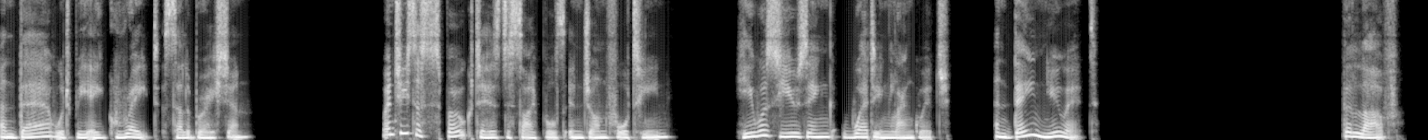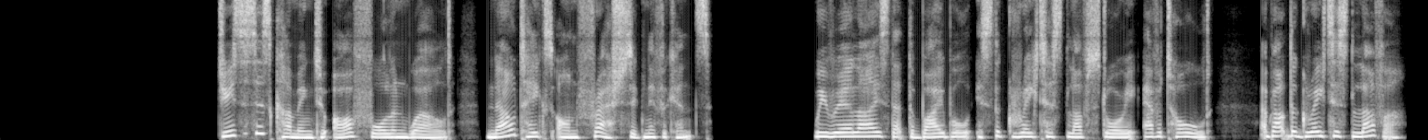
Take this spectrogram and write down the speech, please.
and there would be a great celebration. When Jesus spoke to his disciples in John 14, he was using wedding language, and they knew it. The love. Jesus' is coming to our fallen world now takes on fresh significance. We realize that the Bible is the greatest love story ever told about the greatest lover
